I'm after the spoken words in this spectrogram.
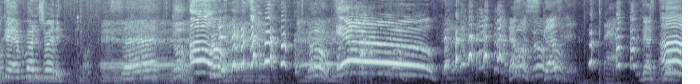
Okay, everybody's ready. Set. Go. Oh! Go. Ew! That's disgusting. That's Oh,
